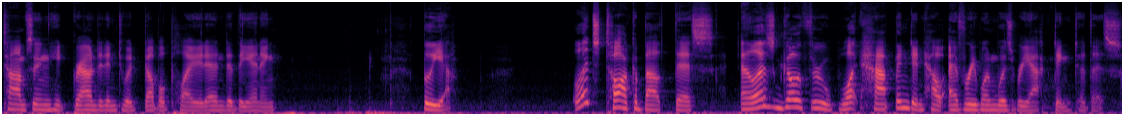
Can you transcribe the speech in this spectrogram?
Thompson, he grounded into a double play. It ended the inning. But yeah, let's talk about this and let's go through what happened and how everyone was reacting to this,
